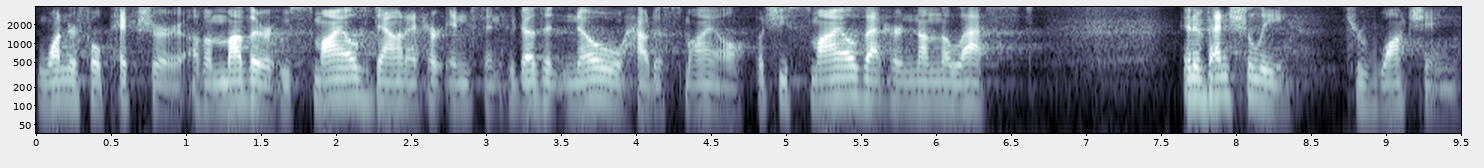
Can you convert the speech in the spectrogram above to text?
wonderful picture of a mother who smiles down at her infant who doesn't know how to smile, but she smiles at her nonetheless. And eventually, through watching,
